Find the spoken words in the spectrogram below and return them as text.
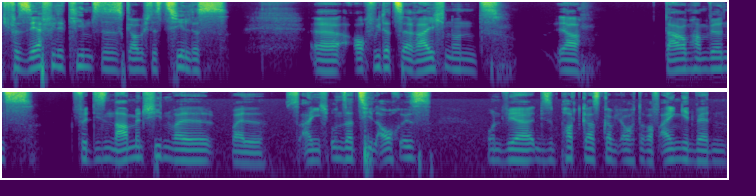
für sehr viele Teams ist es, glaube ich, das Ziel, das äh, auch wieder zu erreichen. Und ja, darum haben wir uns für diesen Namen entschieden, weil, weil es eigentlich unser Ziel auch ist und wir in diesem Podcast, glaube ich, auch darauf eingehen werden,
